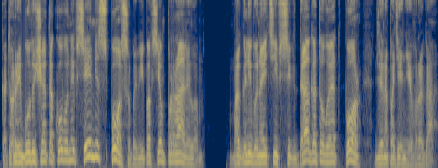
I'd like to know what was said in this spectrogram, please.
которые, будучи атакованы всеми способами и по всем правилам, могли бы найти всегда готовый отпор для нападения врага.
